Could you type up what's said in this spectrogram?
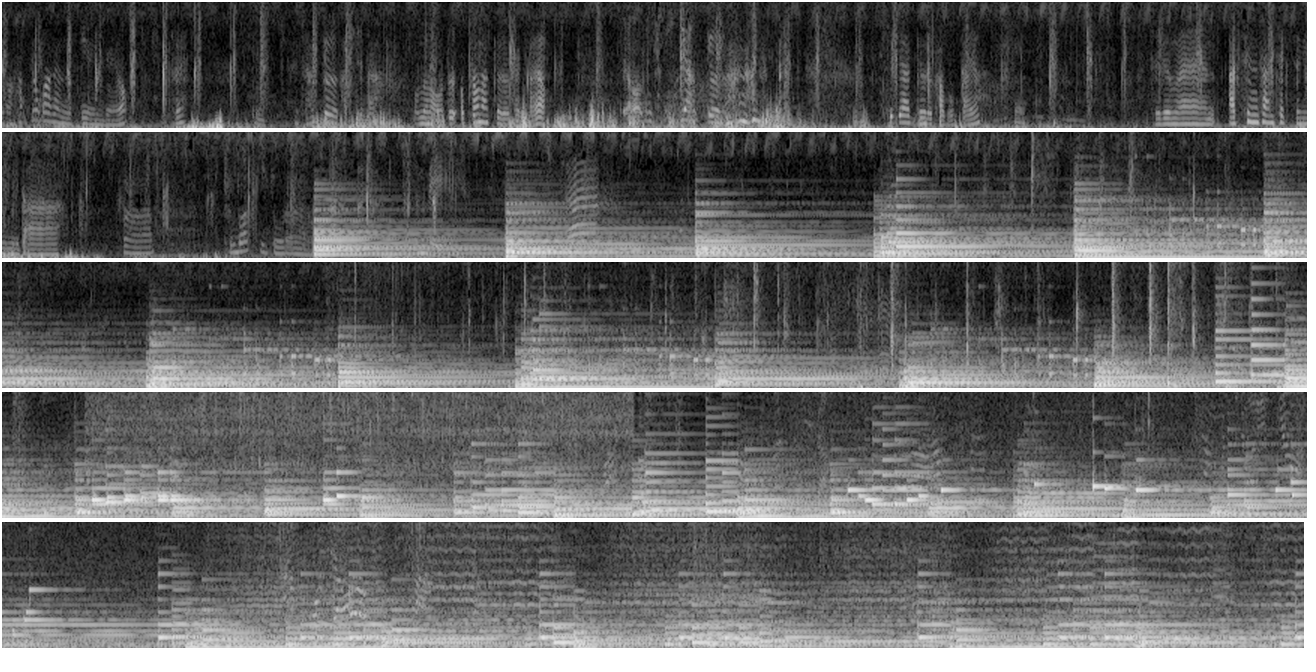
제가 학교 가는 느낌인데요. 그래? 이제 학교를 갑시다. 오늘은 어드, 어떤 학교를 갈까요? 여기 시기 학교. 시계 학교를 가볼까요? 네. 지금은 아침 산책 중입니다. 아, 두 바퀴 돌아요. 알았어요. 자, 준비. 우유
